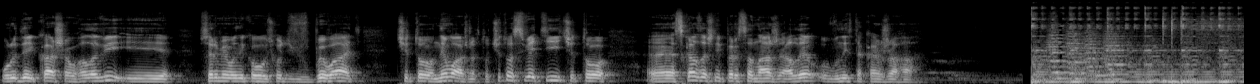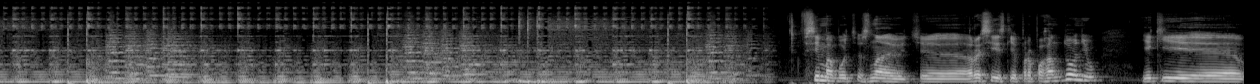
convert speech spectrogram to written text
у людей каша в голові, і все время вони когось хочуть вбивати, чи то неважно хто, чи то святі, чи то е, сказочні персонажі, але в них така жага. Всі, мабуть, знають е, російських пропагандонів, які е,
